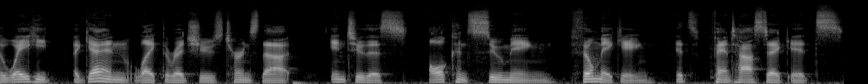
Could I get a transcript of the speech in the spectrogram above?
the way he, again, like the Red Shoes, turns that into this all consuming filmmaking, it's fantastic. It's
